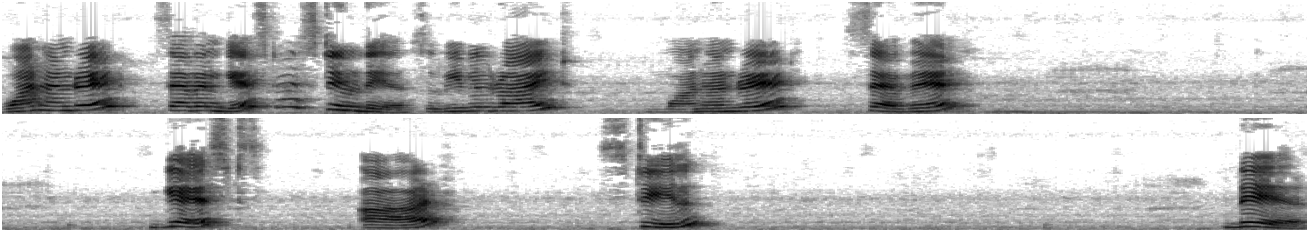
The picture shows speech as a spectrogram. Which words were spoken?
107 guests are still there. So we will write 107 guests are still there.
